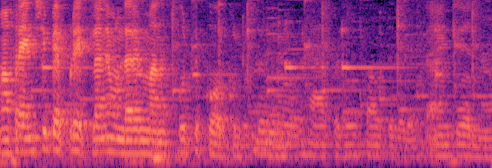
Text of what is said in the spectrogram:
మా ఫ్రెండ్షిప్ ఎప్పుడు ఇట్లానే ఉండాలని మనస్ఫూర్తి కోరుకుంటున్నాను థ్యాంక్ యూ అన్న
